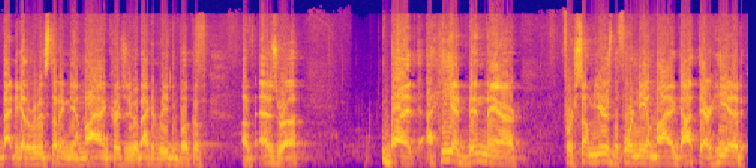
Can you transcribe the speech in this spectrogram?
back together. We've been studying Nehemiah. I encourage you to go back and read the book of, of Ezra. But uh, he had been there for some years before Nehemiah got there. He had,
